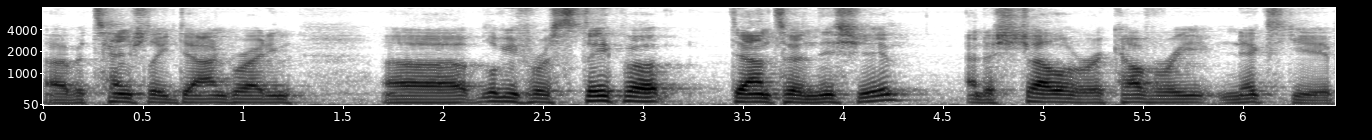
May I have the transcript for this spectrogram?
uh, potentially downgrading, uh, looking for a steeper downturn this year and a shallower recovery next year.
